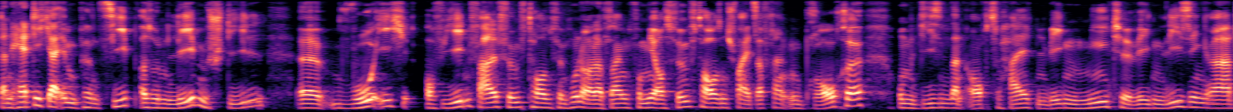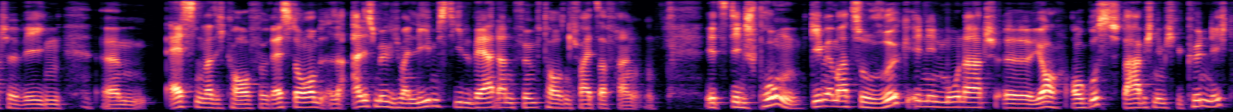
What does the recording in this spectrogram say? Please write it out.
dann hätte ich ja im Prinzip also einen Lebensstil, äh, wo ich auf jeden Fall 5500 oder sagen von mir aus 5000 Schweizer Franken brauche, um diesen dann auch zu halten, wegen Miete, wegen Leasingrate, wegen ähm, Essen, was ich kaufe, Restaurant, also alles mögliche. Mein Lebensstil wäre dann 5000 Schweizer Franken. Jetzt den Sprung, gehen wir mal zurück in den Monat äh, ja, August, da habe ich nämlich gekündigt,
